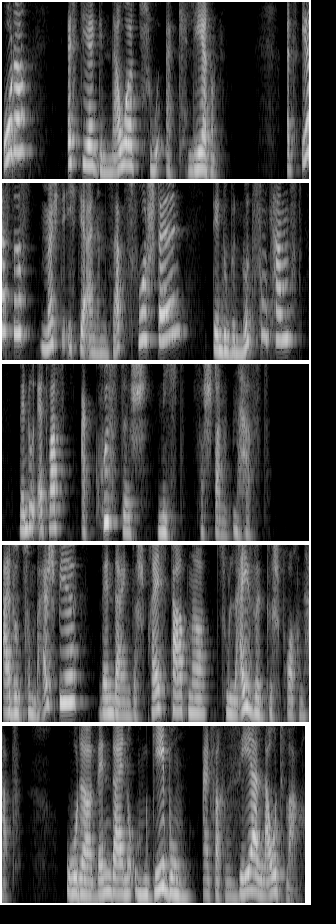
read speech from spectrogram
oder es dir genauer zu erklären. Als erstes möchte ich dir einen Satz vorstellen, den du benutzen kannst, wenn du etwas akustisch nicht verstanden hast. Also zum Beispiel, wenn dein Gesprächspartner zu leise gesprochen hat oder wenn deine Umgebung einfach sehr laut war.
